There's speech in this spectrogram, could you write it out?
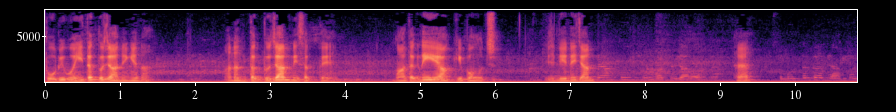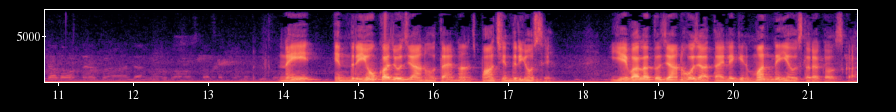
तो भी वहीं तक तो जानेंगे ना। अनंत तक तो जान नहीं सकते हैं। वहाँ तक नहीं है आँख की पहुँच। इसलिए नहीं जान है? नहीं, इंद्रियों का जो ज्ञान होता है ना, पाँच इंद्रियों से, ये वाला तो ज्ञान हो जाता है, लेकिन मन नहीं है उस तरह का उसका।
